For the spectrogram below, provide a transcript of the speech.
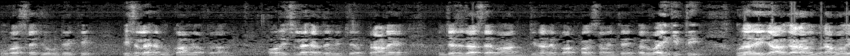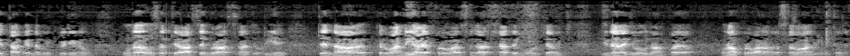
ਪੂਰਾ ਸਹਿਯੋਗ ਦੇ ਕੇ ਇਸ ਲਹਿਰ ਨੂੰ ਕਾਮਯਾਬ ਕਰਾਂਗੇ। ਔਰ ਇਸ ਲਹਿਰ ਦੇ ਵਿੱਚ ਪੁਰਾਣੇ ਜਥੇਦਾਰ ਸਾਹਿਬਾਨ ਜਿਨ੍ਹਾਂ ਨੇ ਵੱਖ-ਵੱਖ ਸਮੇਂ ਤੇ ਅਗਵਾਈ ਕੀਤੀ ਉਹਨਾਂ ਦੀ ਯਾਦਗਾਰਾਂ ਵੀ ਬਣਾਵਾਂਗੇ ਤਾਂ ਕਿ ਨਵੀਂ ਪੀੜ੍ਹੀ ਨੂੰ ਉਹਨਾਂ ਉਸ ਇਤਿਹਾਸ ਤੇ ਵਿਰਾਸਤ ਨਾਲ ਜੋੜੀਏ ਤੇ ਨਾਲ ਕੁਰਬਾਨੀ ਵਾਲੇ ਪਰਿਵਾਰ ਸੰਘਰਸ਼ਾਂ ਤੇ ਮੋਰਚਿਆਂ ਵਿੱਚ ਜਿਨ੍ਹਾਂ ਨੇ ਯੋਗਦਾਨ ਪਾਇਆ, ਉਹਨਾਂ ਪਰਿਵਾਰਾਂ ਦਾ ਸਨਮਾਨ ਵੀ ਕੀਤਾ ਜਾਏ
